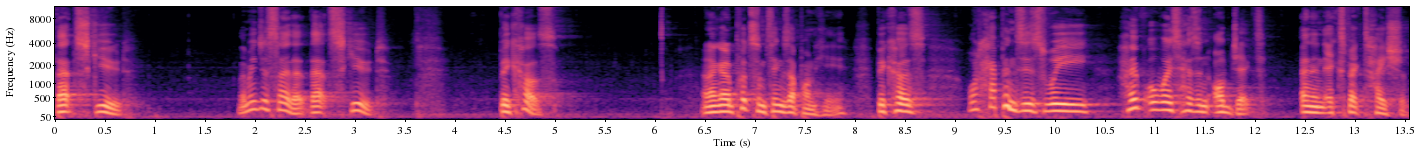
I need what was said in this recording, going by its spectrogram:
That's skewed. Let me just say that that's skewed. Because, and I'm going to put some things up on here, because what happens is we, hope always has an object and an expectation.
